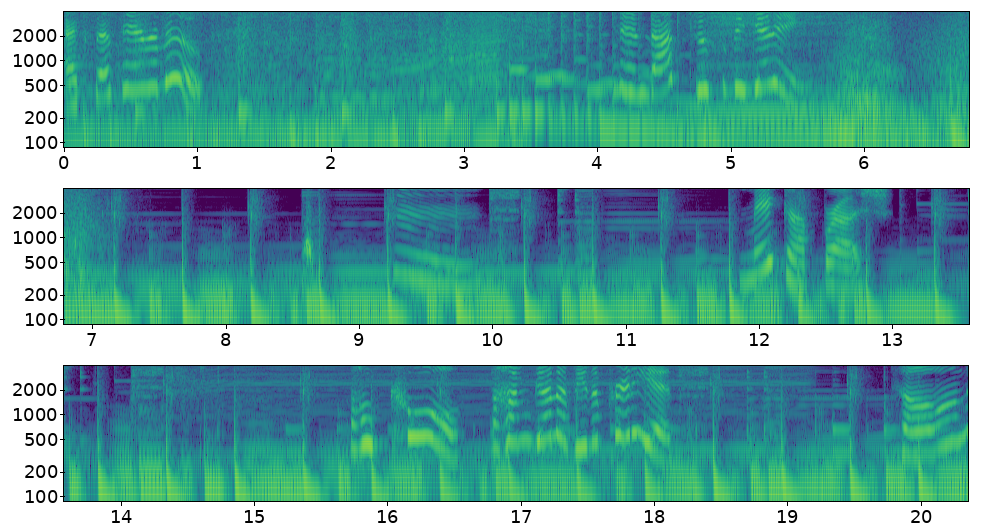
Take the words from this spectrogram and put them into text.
excess hair removed. And that's just the beginning. Hmm. Makeup brush. Oh, cool! I'm gonna be the prettiest! Tone?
